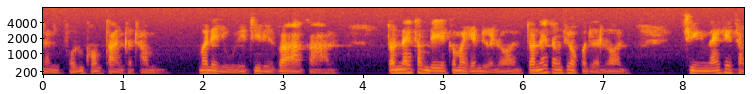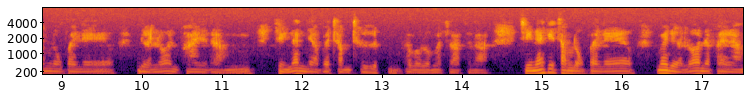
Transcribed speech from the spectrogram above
นั่นผลของการกระทำ ไม่ได้อยู่ที่ที่ดินฟ้าอากาศ ตอนไหนทำดีก็ไม่เห็นเดือดร้อน ตอนไหนทำชั่วก็เดือดร้อน สิ่งไหนที่ทำลงไปแล้ว เดือดร้อนภายหลัง สิ่งนั้นอย่าไปทำเถิดพระบรมศาสนาสิ่งไหนที่ทำลงไปแล้ว ไม่เดือดร้อนในภายหลัง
